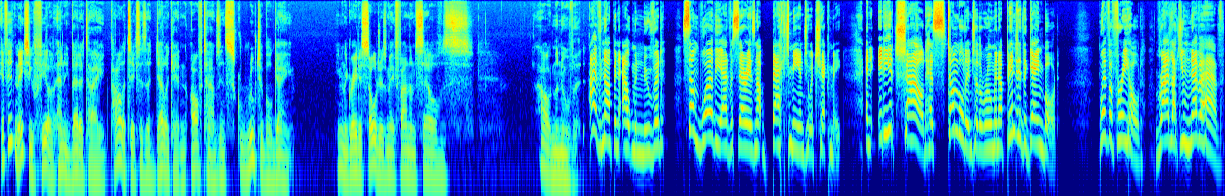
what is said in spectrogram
If it makes you feel any better, Taid, politics is a delicate and oft-times inscrutable game. Even the greatest soldiers may find themselves outmaneuvered. I have not been outmaneuvered. Some worthy adversary has not backed me into a checkmate. An idiot child has stumbled into the room and upended the game board. We're for freehold. Ride like you never have.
